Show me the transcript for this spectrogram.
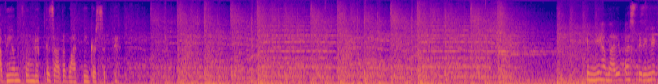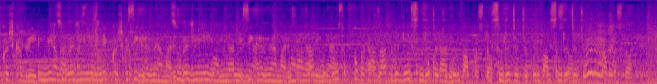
अभी हम फ़ोन रखते ज़्यादा बात नहीं कर सकते। इमली हमारे पास तेरे लिए खुशखबरी है। इमली हमारे जी तेरे लिए खुश इसी घर में हमारे सूरज है। हम यहाँ इसी घर में हमारे यहाँ लेने आए सबको बता आज़ाद सूरज चकुर वापस लौट। सूरज चकुर वापस सूरज चकुर वापस लौट।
